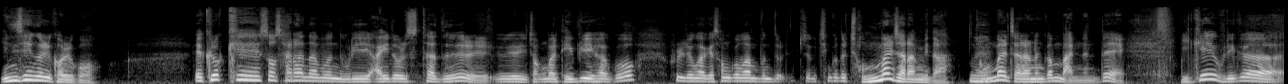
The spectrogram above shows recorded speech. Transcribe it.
인생을 걸고 예, 그렇게 해서 살아남은 우리 아이돌 스타들 정말 데뷔하고 훌륭하게 성공한 분들 친구들 정말 잘합니다. 네. 정말 잘하는 건 맞는데 이게 우리가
